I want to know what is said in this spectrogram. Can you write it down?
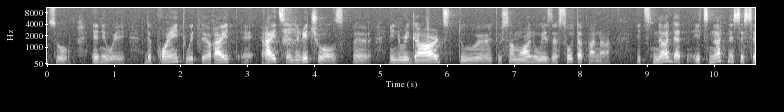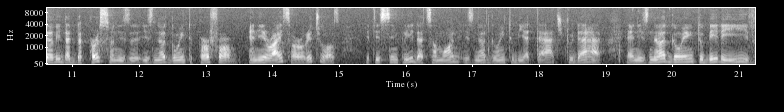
So anyway, the point with the right, uh, rites and rituals uh, in regards to uh, to someone who is a sotapanna, it's not that it's not necessarily that the person is is not going to perform any rites or rituals. It is simply that someone is not going to be attached to that and is not going to believe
